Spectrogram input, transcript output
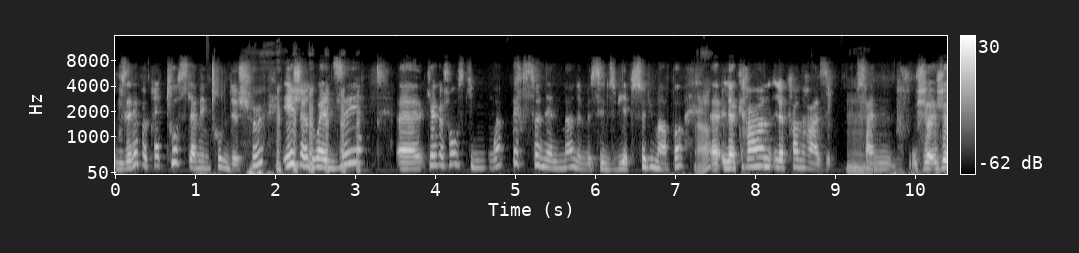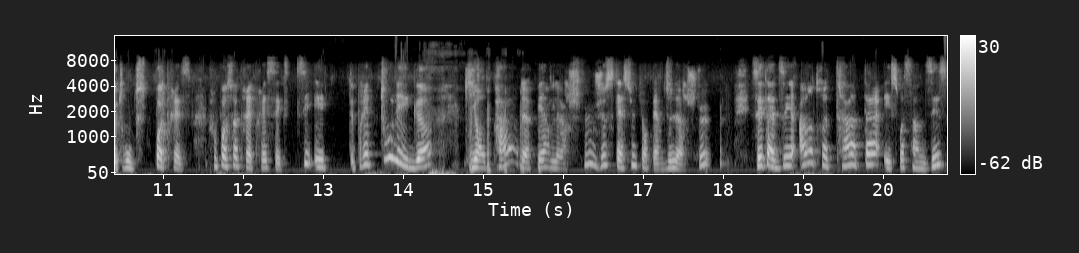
vous avez à peu près tous la même coupe de cheveux. Et je dois le dire, euh, quelque chose qui, moi, personnellement, ne me séduit absolument pas, ah. euh, le, crâne, le crâne rasé. Hmm. Ça, je, je trouve pas très, je trouve pas ça très, très sexy. Et de près tous les gars qui ont peur de perdre leurs cheveux, jusqu'à ceux qui ont perdu leurs cheveux, c'est-à-dire entre 30 ans et 70,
